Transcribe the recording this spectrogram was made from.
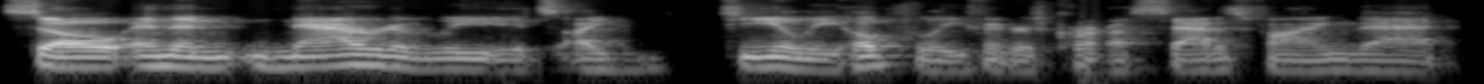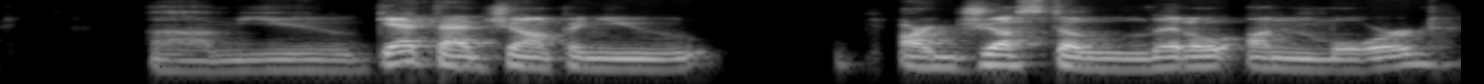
So, and then narratively, it's ideally, hopefully, fingers crossed, satisfying that um, you get that jump and you are just a little unmoored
